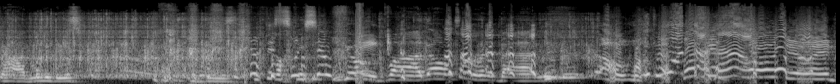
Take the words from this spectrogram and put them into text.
God, look at these. this looks so fake. God, oh, it's already bad. Oh, what the fuck is hell? Joe doing?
